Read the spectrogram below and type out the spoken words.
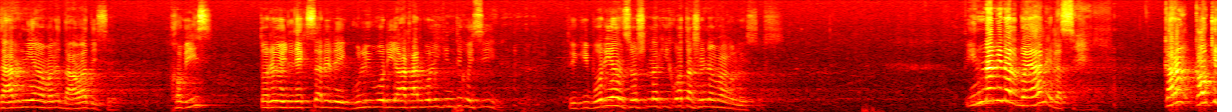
ঝাড়ু নিয়ে আমার দাওয়া দিছে। খবিস, তোরে ওই লেকচারের এই গুলি বড়ি আঠার বলি কিনতে কইছি। তুই কি বড়ি আনছস নাকি কথা শুনে পাগল হইছস? ইন্নামিনাল বয়ান এলা কারণ কাউকে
